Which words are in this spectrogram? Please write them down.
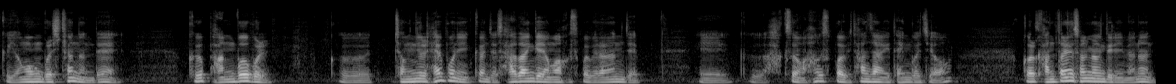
그 영어 공부를 시켰는데 그 방법을 그 정리를 해보니까 이제 4단계 영어 학습법이라는 이제 예, 그 학습 학습법이 탄생하게 된 거죠. 그걸 간단히 설명드리면은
